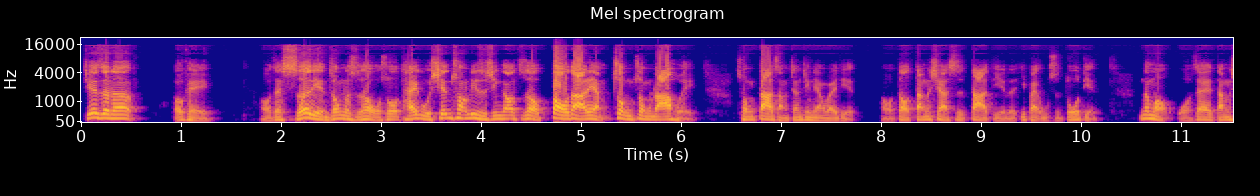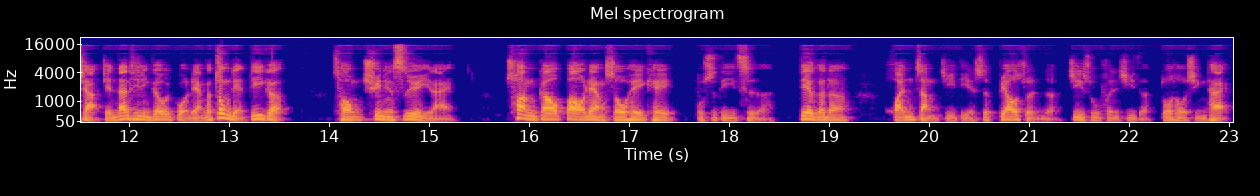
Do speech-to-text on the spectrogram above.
接着呢，OK 哦，在十二点钟的时候我说台股先创历史新高之后爆大量重重拉回，从大涨将近两百点哦，到当下是大跌了一百五十多点。那么我在当下简单提醒各位过两个重点，第一个，从去年四月以来创高爆量收黑 K 不是第一次了。第二个呢，缓涨急跌是标准的技术分析的多头形态。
